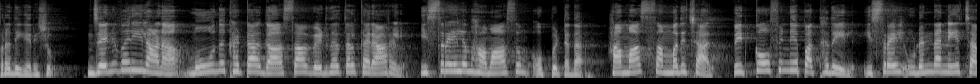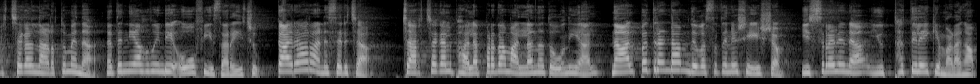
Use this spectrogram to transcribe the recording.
പ്രതികരിച്ചു. ജനുവരിയിലാണ് മൂന്ന് ഘട്ട ഗാസ വെടിനിർത്തൽ കരാറിൽ ഇസ്രയേലും ഹമാസും ഒപ്പിട്ടത്. ഹമാസ് സമ്മതിച്ചാൽ വിറ്റ്കോഫിന്റെ പദ്ധതിയിൽ ഇസ്രയേൽ ഉടൻ തന്നെ ചർച്ചകൾ നടത്തുമെന്ന് നെതന്യാഹുവിന്റെ ഓഫീസ് അറിയിച്ചു. കരാർ അനുസരിച്ച് ചർച്ചകൾ ഫലപ്രദമല്ലെന്ന് തോന്നിയാൽ നാൽപ്പത്തിരണ്ടാം ദിവസത്തിനു ശേഷം ഇസ്രയേലിന് യുദ്ധത്തിലേക്ക് മടങ്ങാം.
